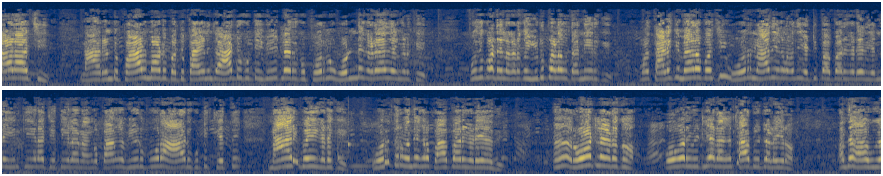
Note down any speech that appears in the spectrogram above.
நாளாச்சு. நான் ரெண்டு பால் மாடு பத்து பதினஞ்சு ஆட்டுக்குட்டி வீட்டுல இருக்க பொருள் ஒண்ணு கிடையாது எங்களுக்கு. புதுக்கோட்டையில கிடக்கும் இடுப்பளவு தண்ணி இருக்கு. மொத தலைக்கு மேல போச்சு ஒரு நாது எங்களை வந்து எட்டி பாப்பாரு கிடையாது. என்ன இருக்கீங்களா செத்தீங்களா? நாங்க பாங்க வீடு பூரா ஆடு குட்டி செத்து நாரி போய் கிடக்கு. ஒருத்தர் வந்து எங்களை பாப்பாரு கிடையாது. ரோட்டில் ரோட்ல கிடக்கும். ஒவ்வொரு வீட்லயும் நாங்க சாப்பிட்டுட்டு அலைகிறோம் அந்த அவங்க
